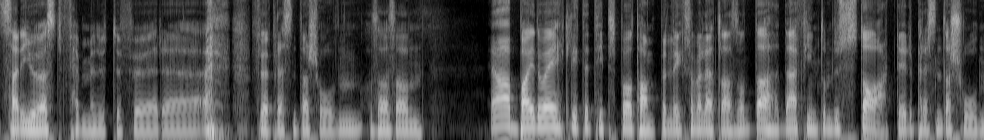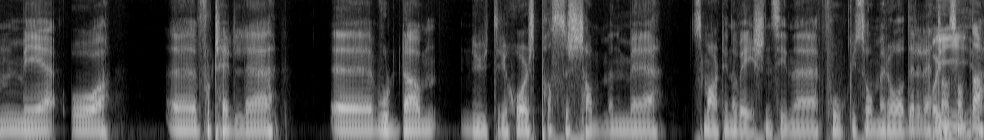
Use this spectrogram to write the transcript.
seriøst fem minutter før, uh, før presentasjonen og sa sånn ja, by the way, lite tips på tampen, liksom, eller et eller annet sånt. da. Det er fint om du starter presentasjonen med å uh, fortelle uh, hvordan NutriHorse passer sammen med Smart Innovation sine fokusområder, eller et eller annet sånt. da.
